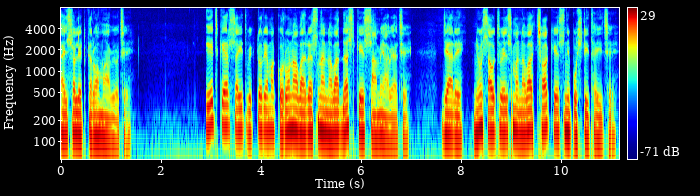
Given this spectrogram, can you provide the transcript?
આઇસોલેટ કરવામાં આવ્યો છે. એજ કેર સહિત વિક્ટોરિયામાં કોરોના વાયરસના નવા દસ કેસ સામે આવ્યા છે, જ્યારે ન્યૂ સાઉથ વેલ્સમાં નવા છ કેસની પુષ્ટિ થઈ છે.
